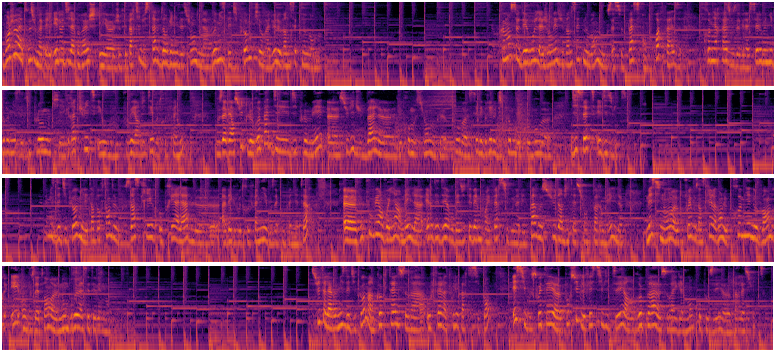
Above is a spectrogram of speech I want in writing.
Bonjour à tous, je m'appelle Elodie Labruche et euh, je fais partie du staff d'organisation de la remise des diplômes qui aura lieu le 27 novembre. Comment se déroule la journée du 27 novembre? Donc ça se passe en trois phases. Première phase, vous avez la cérémonie de remise des diplômes qui est gratuite et où vous pouvez inviter votre famille. Vous avez ensuite le repas des diplômés, euh, suivi du bal euh, des promotions, pour célébrer le diplôme des promos 17 et 18. Remise des diplômes, il est important de vous inscrire au préalable euh, avec votre famille et vos accompagnateurs. Euh, vous pouvez envoyer un mail à rdd.utbm.fr si vous n'avez pas reçu d'invitation par mail. Mais sinon, euh, vous pouvez vous inscrire avant le 1er novembre et on vous attend nombreux à cet événement. Suite à la remise des diplômes, un cocktail sera offert à tous les participants. Et si vous souhaitez poursuivre les festivités, un repas sera également proposé par la suite.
